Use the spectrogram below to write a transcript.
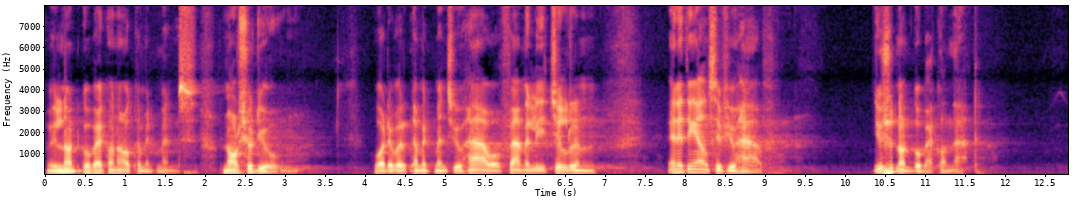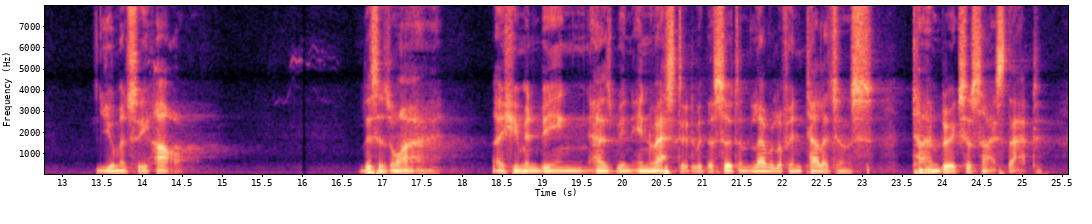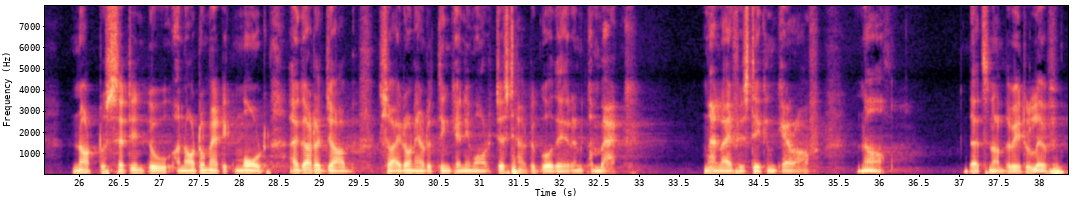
We'll not go back on our commitments, nor should you. Whatever commitments you have of family, children, anything else if you have, you should not go back on that. You must see how. This is why a human being has been invested with a certain level of intelligence, time to exercise that, not to set into an automatic mode, I got a job, so I don't have to think anymore, just have to go there and come back. My life is taken care of. No, that's not the way to live.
